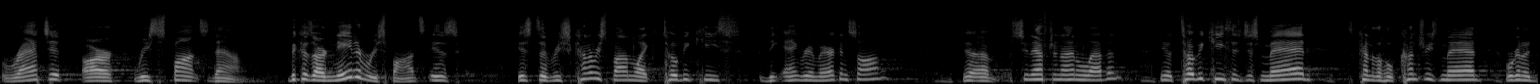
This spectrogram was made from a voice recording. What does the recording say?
ratchet our response down. Because our native response is, is to re- kind of respond like Toby Keith's The Angry American song. Uh, soon after 9 11, you know, Toby Keith is just mad. kind of the whole country's mad. We're going to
